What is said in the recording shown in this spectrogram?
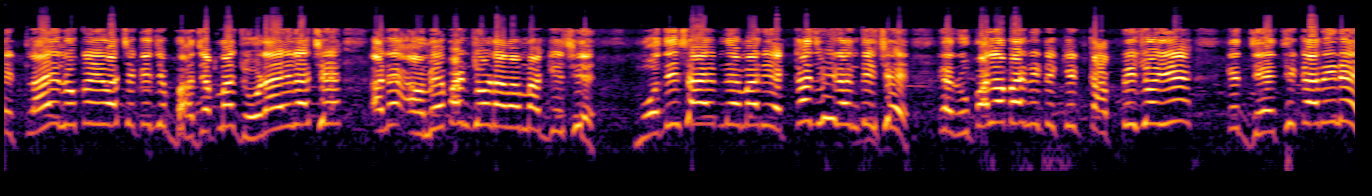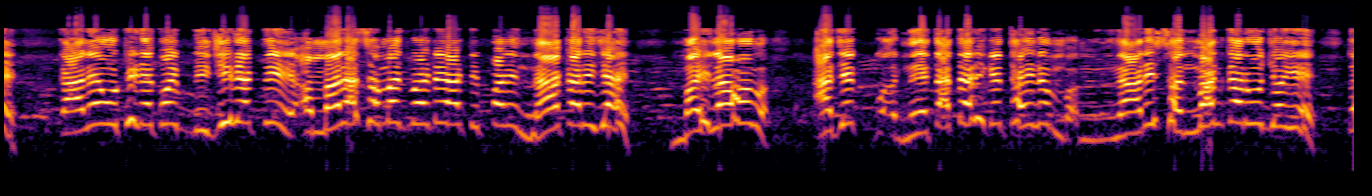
કેટલાય લોકો એવા છે કે જે ભાજપમાં જોડાયેલા છે અને અમે પણ જોડાવા માંગીએ છીએ. મોદી સાહેબને અમારી એક જ વિનંતી છે કે રૂપાલાબાઈની ટિકિટ કાપવી જોઈએ, કે જેથી કરીને કાલે ઉઠીને કોઈ બીજી વ્યક્તિ અમારા સમાજ માટે આ ટિપ્પણી ના કરી જાય, મહિલાઓ આજે નેતા તરીકે થઈને નારી સન્માન કરવું જોઈએ, તો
